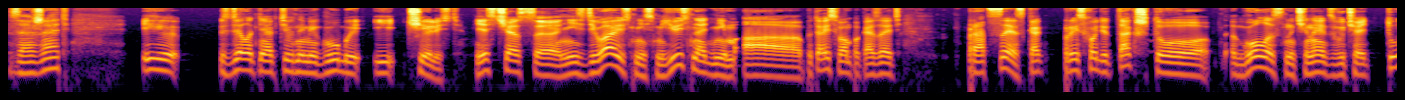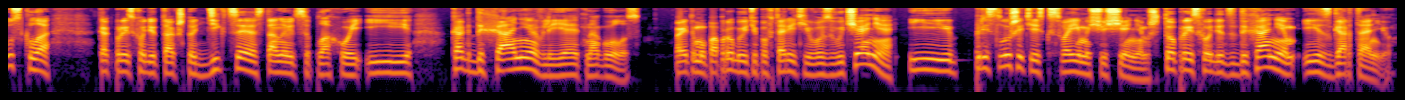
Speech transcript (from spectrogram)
зажать и сделать неактивными губы и челюсть. Я сейчас э, не издеваюсь, не смеюсь над ним, а пытаюсь вам показать процесс, как происходит так, что голос начинает звучать тускло, как происходит так, что дикция становится плохой, и как дыхание влияет на голос. Поэтому попробуйте повторить его звучание и прислушайтесь к своим ощущениям, что происходит с дыханием и с гортанью.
